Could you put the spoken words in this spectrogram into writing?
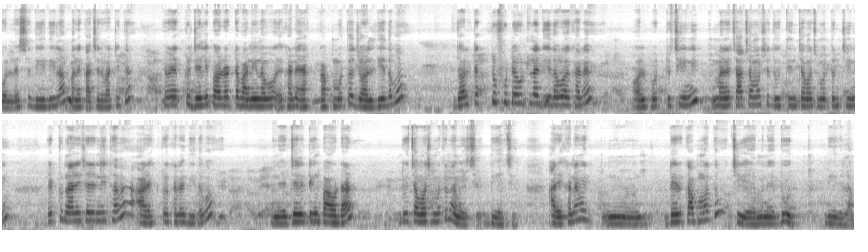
বললে এসে দিয়ে দিলাম মানে কাচের বাটিতে। এবার একটু জেলি পাউডারটা বানিয়ে নেব, এখানে এক কাপ মতো জল দিয়ে দেবো। জলটা একটু ফুটে উঠলে দিয়ে দেবো এখানে অল্প একটু চিনি মানে চা চামচে দুই তিন চামচ মতন চিনি। একটু নাড়ি চাড়িয়ে নিতে হবে আর একটু এখানে দিয়ে দেবো মানে জেলেটিং পাউডার দু চামচ মতো নামিয়েছি দিয়েছি। আর এখানে আমি দেড় কাপ মতো মানে দুধ দিয়ে দিলাম।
